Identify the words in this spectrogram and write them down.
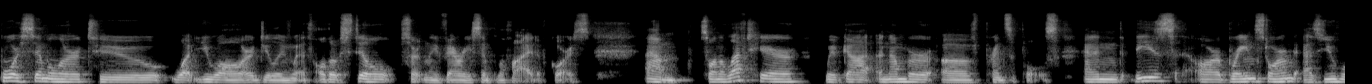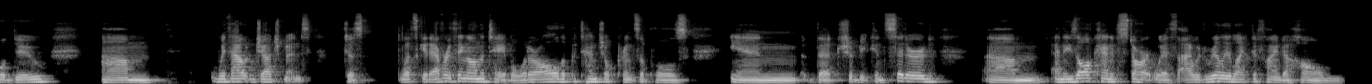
more similar to what you all are dealing with, although still certainly very simplified, of course. Um, so on the left here, we've got a number of principles, and these are brainstormed as you will do um, without judgment. Just let's get everything on the table. What are all the potential principles in that should be considered? Um, and these all kind of start with, I would really like to find a home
